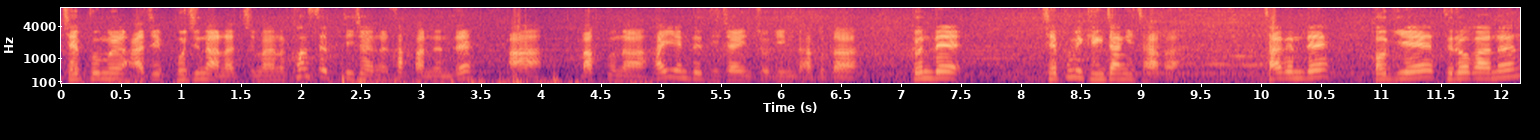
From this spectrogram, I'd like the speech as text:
제품을 아직 보지는 않았지만 컨셉 디자인을 싹 봤는데 아 맞구나. 하이엔드 디자인 쪽인가 보다. 근데 제품이 굉장히 작아. 작은데 거기에 들어가는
